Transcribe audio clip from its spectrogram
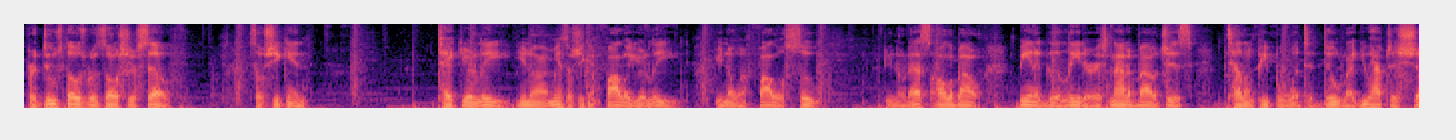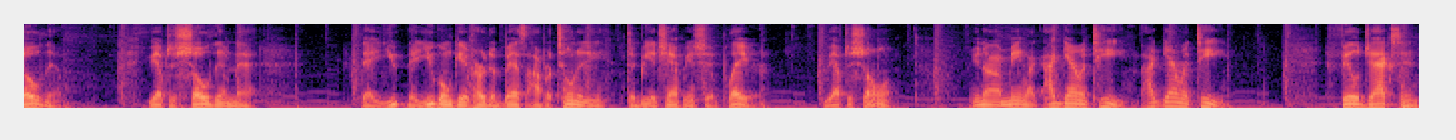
Produce those results yourself so she can take your lead. You know what I mean? So she can follow your lead, you know, and follow suit. You know, that's all about being a good leader. It's not about just telling people what to do. Like you have to show them. You have to show them that that you that you to give her the best opportunity to be a championship player. You have to show them. You know what I mean? Like I guarantee, I guarantee Phil Jackson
